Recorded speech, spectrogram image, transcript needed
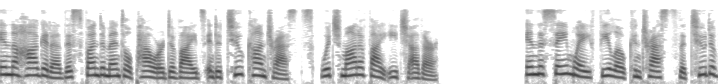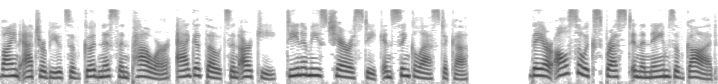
In the Haggadah this fundamental power divides into two contrasts, which modify each other. In the same way Philo contrasts the two divine attributes of goodness and power agathos and arche, dynamis charistique and syncholastica. They are also expressed in the names of God,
